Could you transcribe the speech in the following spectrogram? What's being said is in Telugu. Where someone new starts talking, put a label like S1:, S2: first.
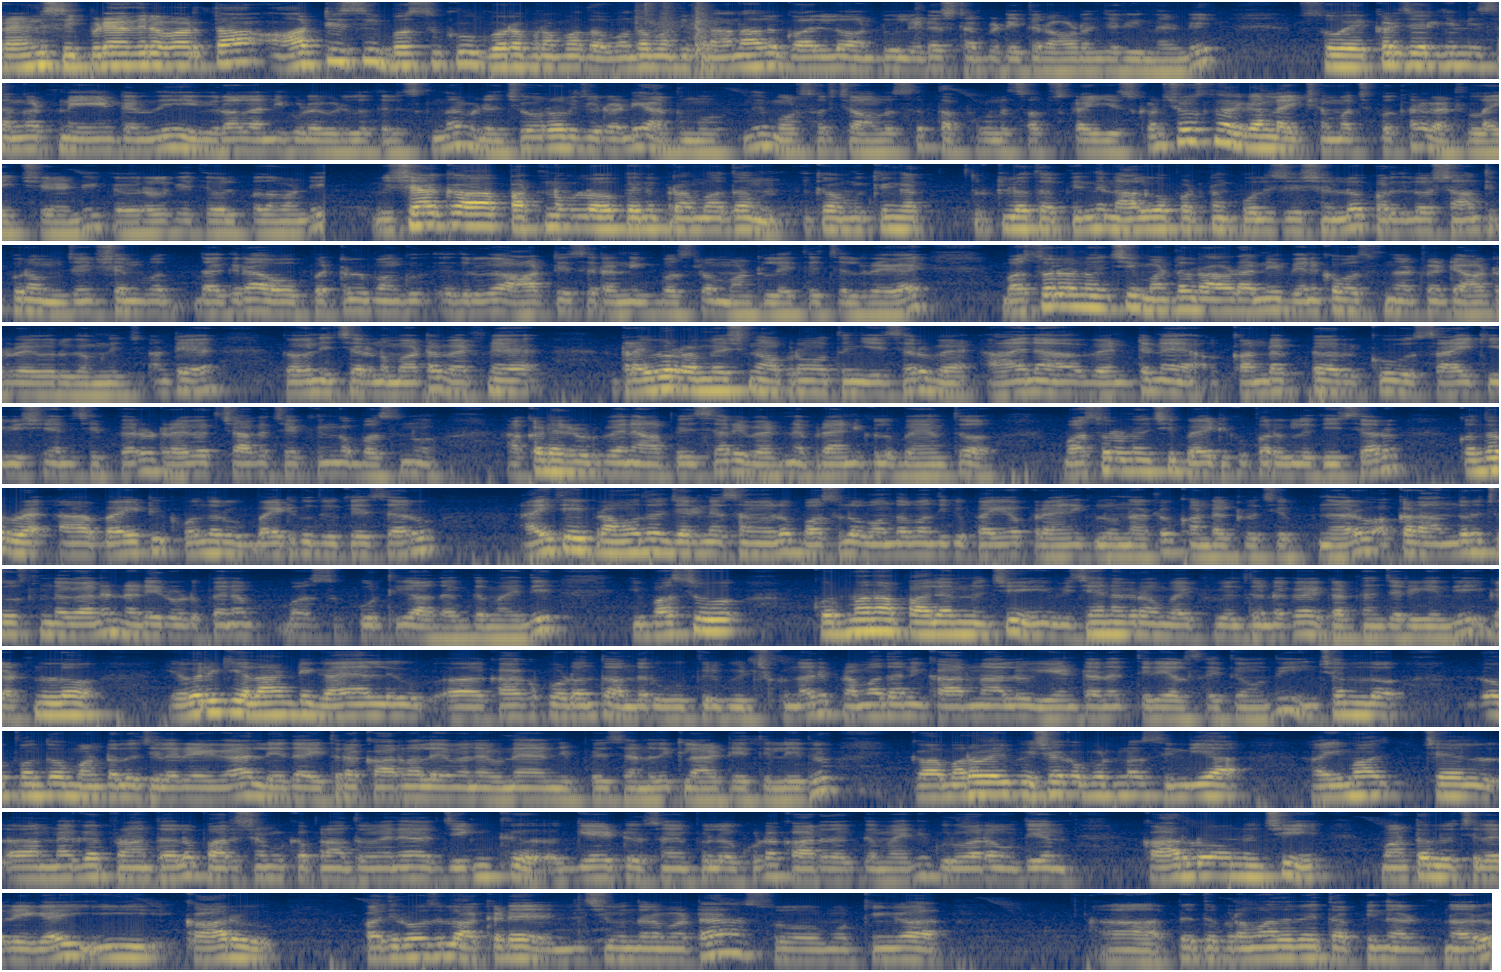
S1: ఫ్రెండ్స్ ఇప్పుడే అందిన వార్త ఆర్టీసీ బస్సుకు ఘోర ప్రమాదం. వంద మంది ప్రాణాలు గాలిలో అంటూ లేటెస్ట్ అప్డేట్ అయితే రావడం జరిగిందండి. సో ఎక్కడ జరిగింది సంఘటన ఏంటనేది ఈ వివరాలన్నీ కూడా వీడియోలో తెలుసుకుందాం. వీడియో చివరి చూడండి అర్థమవుతుంది. మరోసారి ఛానల్ వస్తే తప్పకుండా సబ్స్క్రైబ్ చేసుకోండి. చూస్తున్నారు కానీ లైక్ చేయడం మర్చిపోతున్నారు అట్లా లైక్ చేయండి. ఇక వివరాలకి అయితే వెళ్ళిపోదామండి. విశాఖపట్నంలో పెను ప్రమాదం ఇక ముఖ్యంగా త్రుటిలో తప్పింది. నాలుగో పట్నం పోలీస్ స్టేషన్లో పరిధిలో శాంతిపురం జంక్షన్ దగ్గర ఓ పెట్రోల్ బంక్ ఎదురుగా ఆర్టీసీ రన్నింగ్ బస్సులో మంటలు అయితే చెలరేగాయి. బస్సులో నుంచి మంటలు రావడాన్ని వెనుక వస్తున్నటువంటి ఆటో డ్రైవర్ గమనించి అంటే గమనించారన్నమాట. వెంటనే డ్రైవర్ రమేష్ను అప్రమత్తం చేశారు. ఆయన వెంటనే కండక్టర్కు సాయికి విషయాన్ని చెప్పారు. డ్రైవర్ చాకచక్యంగా బస్సును అక్కడే రోడ్డు పైన ఆపేశారు. వెంటనే ప్రయాణికులు భయంతో బస్సుల నుంచి బయటకు పరుగులు తీశారు. కొందరు బయటకు కొందరు బయటకు దూకేశారు. అయితే ఈ ప్రమాదం జరిగిన సమయంలో బస్సులో వంద మందికి పైగా ప్రయాణికులు ఉన్నట్లు కండక్టర్ చెప్తున్నారు. అక్కడ అందరూ చూస్తుండగానే నడి రోడ్డు పైన బస్సు పూర్తిగా దగ్ధమైంది ఈ బస్సు కుర్మానాపాలెం నుంచి విజయనగరం వైపు వెళ్తుండగా ఈ ఘటన జరిగింది. ఈ ఘటనలో ఎవరికి ఎలాంటి గాయాలు కాకపోవడంతో అందరూ ఊపిరి పీల్చుకున్నారు. ప్రమాదానికి కారణాలు ఏంటనేది తెలియాల్సి అయితే ఉంది. ఇంజన్లో లోపంతో మంటలు చెలరేగా లేదా ఇతర కారణాలు ఏమైనా ఉన్నాయని చెప్పేసి అనేది క్లారిటీ తెలియదు ఇక మరోవైపు విశాఖపట్నం సింధియా హిమాచల్ నగర్ ప్రాంతాల్లో పారిశ్రామిక ప్రాంతమైన జింక్ గేట్ సమీపంలో కూడా కారు దగ్ధమైంది. గురువారం ఉదయం కారులో నుంచి మంటలు చెలరేగాయి. ఈ కారు పది రోజులు అక్కడే నిలిచి ఉందన్నమాట. సో ముఖ్యంగా పెద్ద ప్రమాదమే తప్పింది అంటున్నారు.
